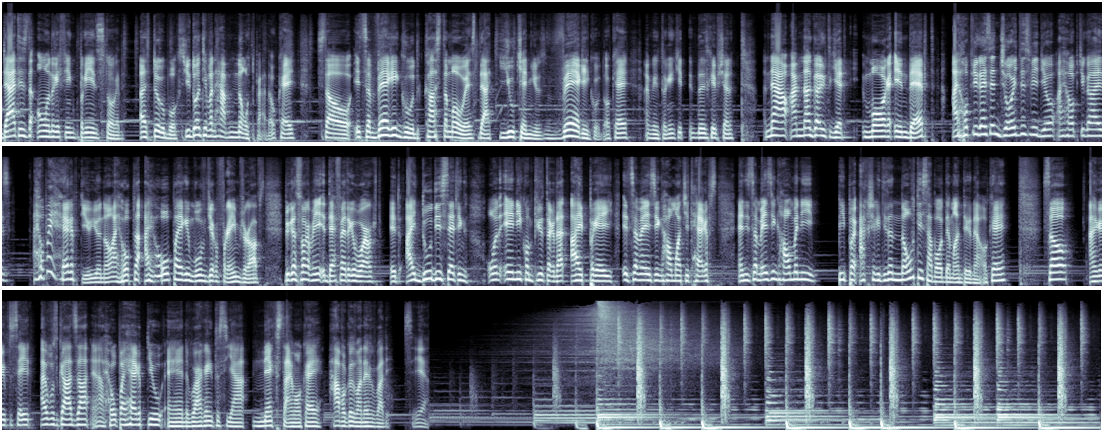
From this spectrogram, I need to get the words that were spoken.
That is the only thing pre-installed, a Toolbox. You don't even have Notepad, okay? So it's a very good custom OS that you can use, very good, okay? I'm going to link it in the description. Now, I'm not going to get more in depth. I hope you guys enjoyed this video. I hope you guys I hope I helped you, you know. I hope that I hope I removed your frame drops because for me it definitely worked. It I do these settings on any computer that I play. It's amazing how much it helps and it's amazing how many people actually didn't notice about them until now, okay? So, I'm going to say it. I was Gadzzaa and I hope I helped you and we're going to see ya next time, okay? Have a good one everybody. See ya.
